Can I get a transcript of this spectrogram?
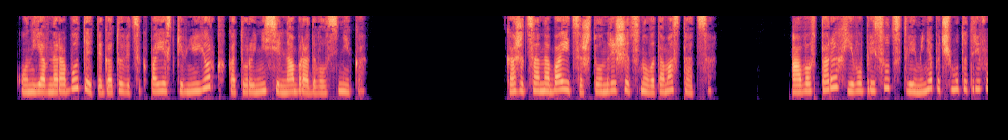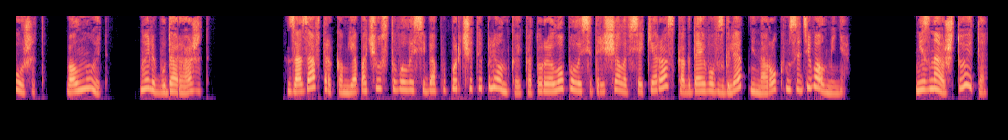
он явно работает и готовится к поездке в Нью-Йорк, которой не сильно обрадовалась Ника. Кажется, она боится, что он решит снова там остаться. А во-вторых, его присутствие меня почему-то тревожит, волнует, ну или будоражит. За завтраком я почувствовала себя пупырчатой пленкой, которая лопалась и трещала всякий раз, когда его взгляд ненароком задевал меня. Не знаю, что это,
